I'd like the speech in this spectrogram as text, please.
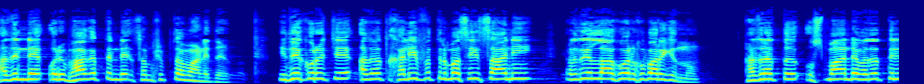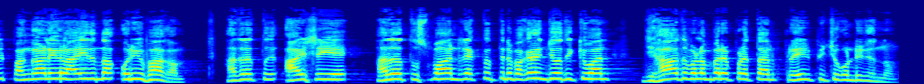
അതിന്റെ ഒരു ഭാഗത്തിന്റെ സംക്ഷിപ്തമാണിത്. ഇതേക്കുറിച്ച് ഹസരത്ത് ഖലീഫത്തുൽ മസീദ് സാനി റളിയല്ലാഹു അൻഹു പറയുന്നു. ഹസരത്ത് ഉസ്മാന്റെ വധത്തിൽ പങ്കാളികളായിരുന്ന ഒരു വിഭാഗം. ഹസരത്ത് ആയിഷയെ ഹസരത്ത് ഉസ്മാന്റെ രക്തത്തിന് പകരം ചോദിക്കുവാൻ ജിഹാദ് വിളംബരപ്പെടുത്താൻ പ്രേരിപ്പിച്ചുകൊണ്ടിരുന്നു.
